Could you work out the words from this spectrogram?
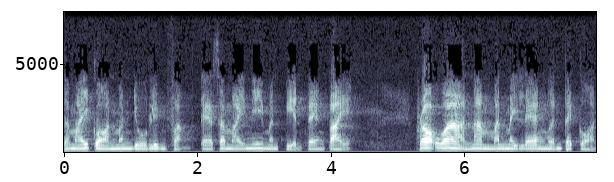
สมัยก่อนมันอยู่ริมฝั่ง แต่สมัยนี้มันเปลี่ยนแปลงไป เพราะว่าน้ำมันไม่แรงเหมือนแต่ก่อน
